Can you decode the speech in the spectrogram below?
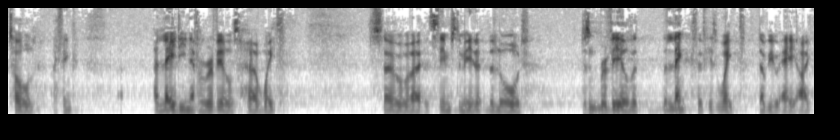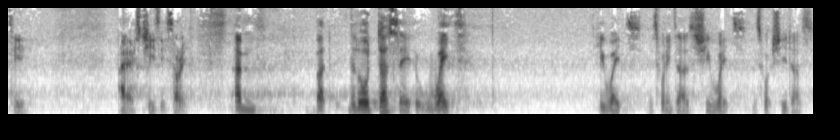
told, I think, a lady never reveals her weight. So uh, it seems to me that the Lord doesn't reveal the, the length of his wait, W A I T. I know it's cheesy, sorry. Um, but the Lord does say, wait. He waits. It's what he does. She waits. It's what she does.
